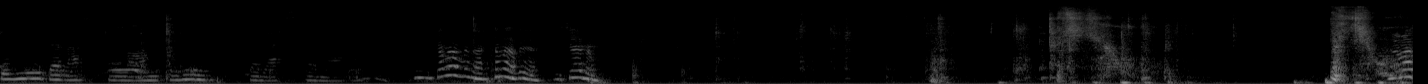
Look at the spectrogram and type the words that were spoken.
give me the last one. Give me the last one. Come over there. Come over here. You see them. No, that's a good. That's good. That's a good. Oh! That's very good. Just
